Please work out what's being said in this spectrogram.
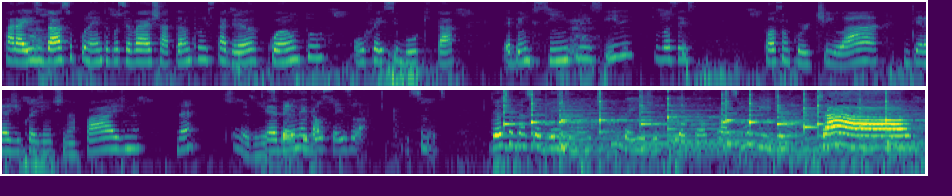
Paraíso da Suculenta, você vai achar tanto o Instagram quanto o Facebook, tá? É bem simples e que vocês possam curtir lá, interagir com a gente na página, né? Isso mesmo, a gente que é bem legal. vocês lá. Isso mesmo. Deus te abençoe grandemente, um beijo e até o próximo vídeo. Tchau!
